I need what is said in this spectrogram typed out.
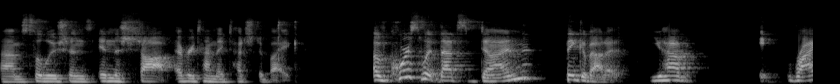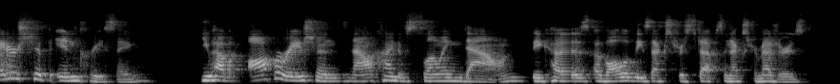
um, solutions in the shop every time they touched a bike. Of course, what that's done, think about it. You have ridership increasing you have operations now kind of slowing down because of all of these extra steps and extra measures.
